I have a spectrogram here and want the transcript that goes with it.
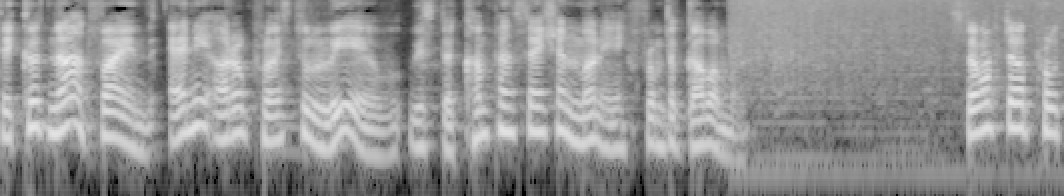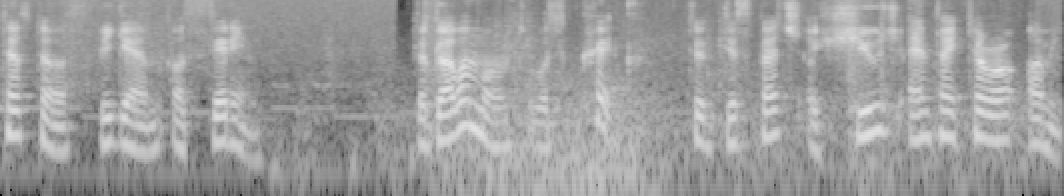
They could not find any other place to live with the compensation money from the government. Some of the protesters began a sit-in. The government was quick to dispatch a huge anti-terror army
